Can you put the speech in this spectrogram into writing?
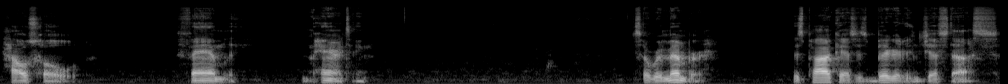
household, family, and parenting. So remember, this podcast is bigger than just us.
